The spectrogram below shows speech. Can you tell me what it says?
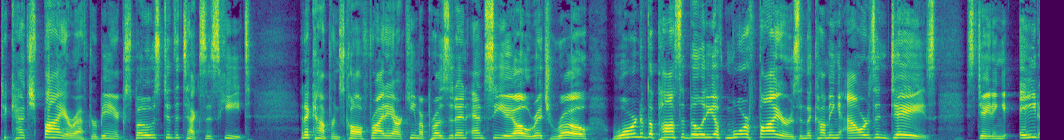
to catch fire after being exposed to the Texas heat. In a conference call Friday, Arkema president and CEO Rich Rowe warned of the possibility of more fires in the coming hours and days, stating eight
